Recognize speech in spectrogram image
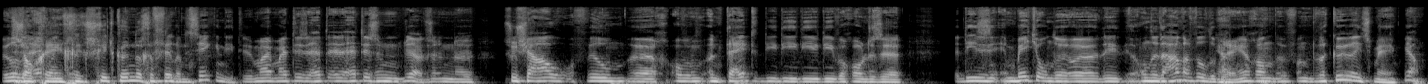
Het is ook geen eigenlijk- geschiedkundige film. Zeker niet. Maar, maar het, is, het, het is een, ja, het is een eh, sociaal film eh, over een, een tijd die, die, die, die we gewoon dus, eh, die is een beetje onder, eh, die, onder de aandacht wilden Ja. brengen. Van, van, daar kun je iets mee. Ja.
